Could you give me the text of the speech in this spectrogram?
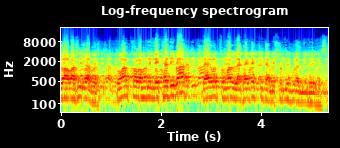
জবাব আসি যাবে। তোমার কলম দিয়ে লেখা দিবা, দেখা গেলো তোমার লেখা এটা কিতাবের সঙ্গে পুরো মিল হয়ে গেছে।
